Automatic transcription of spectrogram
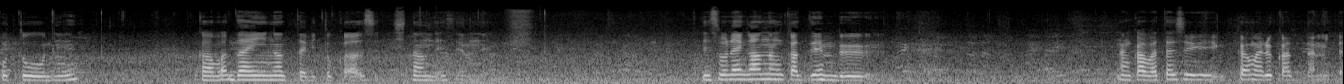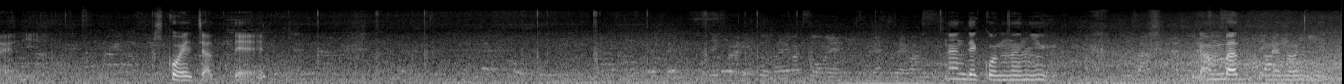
ことをねが話題になったりとかしたんですよね。でそれがなんか全部なんか私が悪かったみたいに聞こえちゃって。なんでこんなに頑張ってるのに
